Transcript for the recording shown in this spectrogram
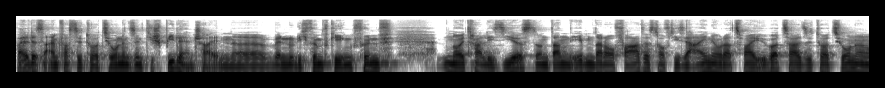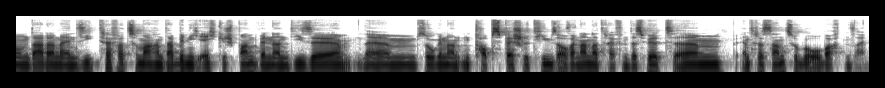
weil das einfach Situationen sind, die Spiele entscheiden. Äh, wenn du dich fünf gegen fünf neutralisierst und dann eben darauf wartest, auf diese eine oder zwei Überzahlsituationen, um da dann einen Siegtreffer zu machen, da bin ich echt gespannt, wenn dann diese ähm, sogenannten Top-Special-Teams aufeinandertreffen. Das wird ähm, interessant zu beobachten sein.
